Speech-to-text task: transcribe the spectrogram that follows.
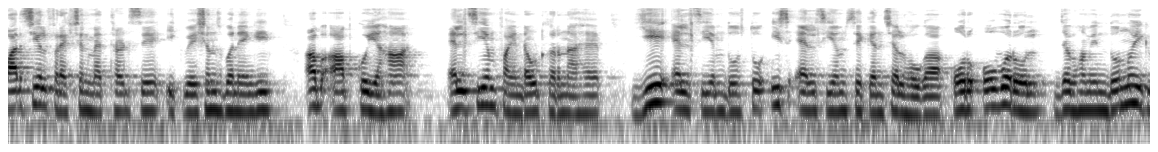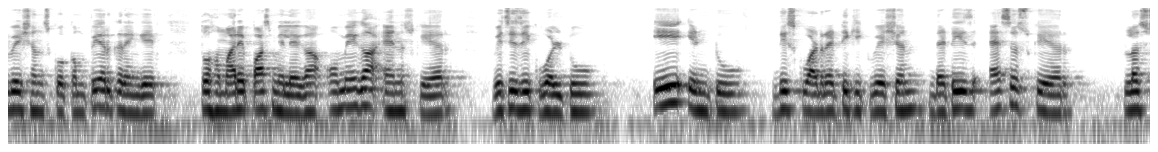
पार्शियल फ्रैक्शन मेथड से इक्वेशंस बनेंगी। अब आपको यहाँ एलसीएम फाइंड आउट करना है। ये एलसीएम दोस्तों, इस एलसीएम से कैंसिल होगा और ओवरऑल जब हम इन दोनों इक्वेशंस को कंपेयर करेंगे तो हमारे पास मिलेगा omega N square which is equal to A into this quadratic equation that is S square plus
